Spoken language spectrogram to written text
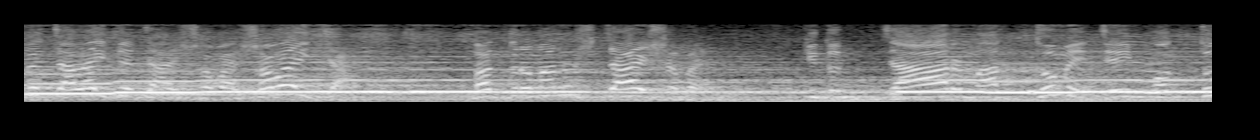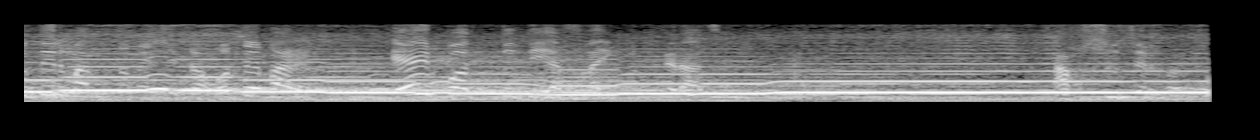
ভালোভাবে চালাইতে চায় সবাই সবাই চায়। ভদ্র মানুষ চায় সবাই। কিন্তু যার মাধ্যমে, যেই পদ্ধতির মাধ্যমে সেটা হতে পারে, এই পদ্ধতি অ্যাপ্লাই করতে রাজি। আফসোসের কথা।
